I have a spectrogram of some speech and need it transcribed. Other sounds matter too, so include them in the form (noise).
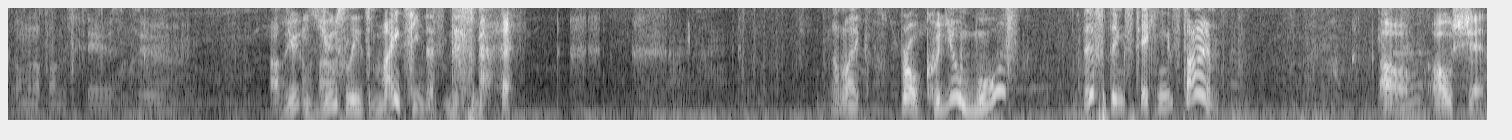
someone up on the stairs too. Oh, You, here comes usually it's my team that's this (laughs) bad. I'm like, bro, could you move? This thing's taking its time. Oh. Oh shit.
